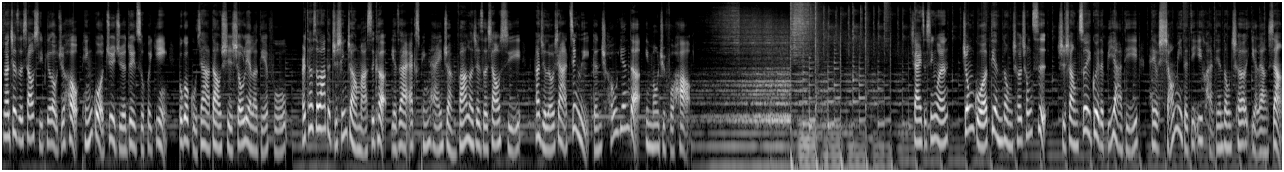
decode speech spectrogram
那这则消息披露之后，苹果拒绝对此回应。不过股价倒是收敛了跌幅。而特斯拉的执行长马斯克也在 X 平台转发了这则消息，他只留下敬礼跟抽烟的 emoji 符号。下一则新闻：中国电动车冲刺，史上最贵的比亚迪，还有小米的第一款电动车也亮相。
